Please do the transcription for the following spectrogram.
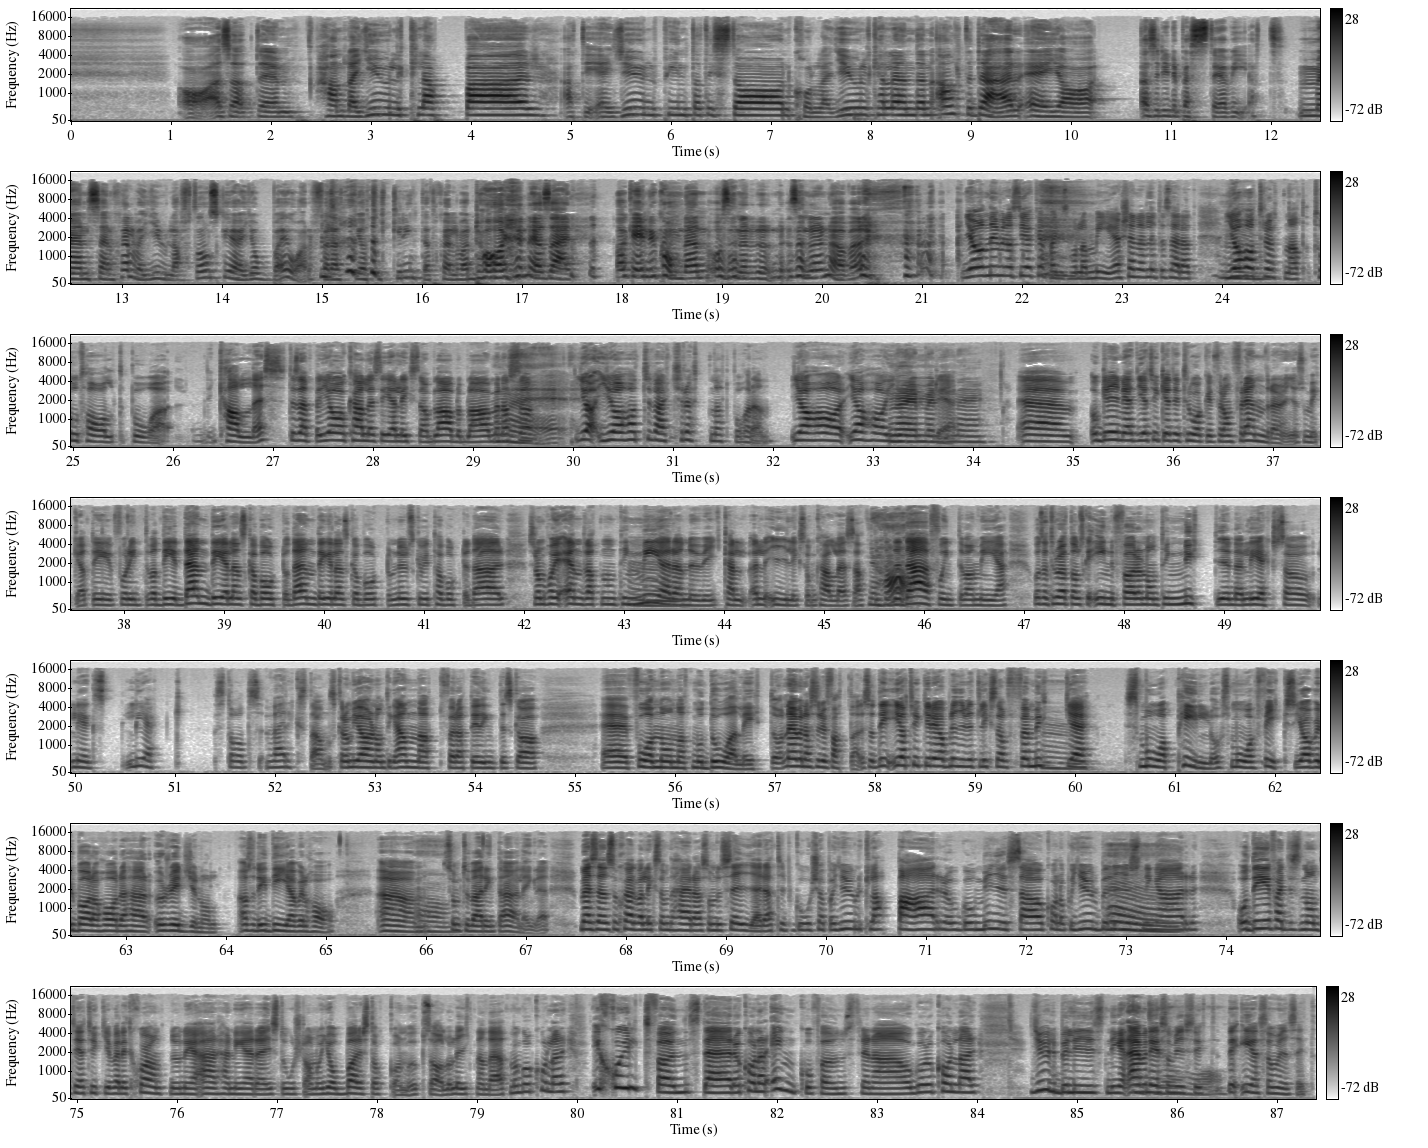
Ja, alltså att eh, handla julklappar, att det är julpyntat i stan, kolla julkalendern. Allt det där är jag, alltså det är det bästa jag vet. Men sen själva julafton ska jag jobba i år för att jag tycker inte att själva dagen är så här. okej nu kom den och sen är den, sen är den över. Ja nej men alltså jag kan faktiskt hålla med. Jag känner lite så här att jag har Mm. tröttnat totalt på Kalles. Till exempel jag och Kalles är liksom bla bla bla men alltså nej. jag, jag har tyvärr tröttnat på den. Jag har, jag har gjort nej men det. nej. Ehm, och grejen är att jag tycker att det är tråkigt för de förändrar den ju så mycket. Att det får inte vara det, den delen ska bort och den delen ska bort och nu ska vi ta bort det där. Så de har ju ändrat någonting Mm. mer än nu i, eller i liksom Kalles. Att det, Jaha. det där får inte vara med. Och sen tror jag att de ska införa någonting nytt i den där leksa, lek, lekstadsverkstan. Ska de göra någonting annat för att det inte ska eh, få någon att må dåligt. Och, nej men alltså du fattar. Så det, jag tycker det har blivit liksom för mycket Mm. små pill och små fix. Jag vill bara ha det här original. Alltså det är det jag vill ha. Ehm, Ja. Som tyvärr inte är längre. Men sen så själva liksom det här som du säger att typ gå och köpa julklappar och gå och mysa och kolla på julbelysningar. Och det är faktiskt någonting jag tycker är väldigt skönt nu när jag är här nere i storstan och jobbar i Stockholm och Uppsala och liknande. Att man går och kollar i skyltfönster och kollar NK-fönstren och går och kollar julbelysningar. Nej men det är så mysigt. Det är så mysigt.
